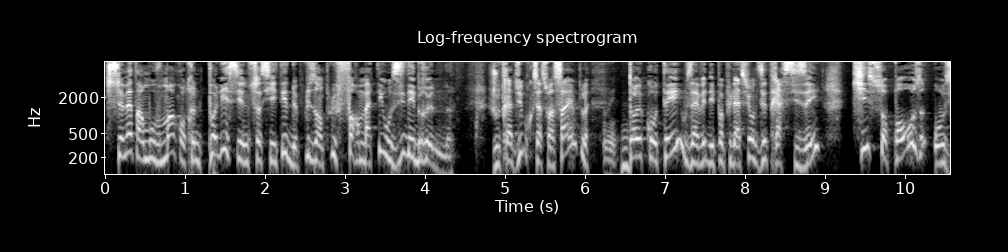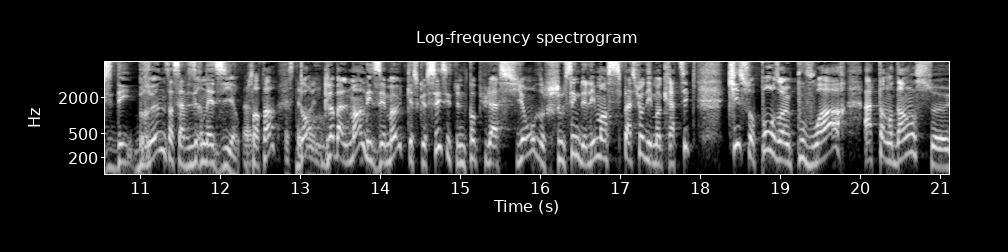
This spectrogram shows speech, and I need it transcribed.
se mettent en mouvement contre une police et une société de plus en plus formatée aux idées brunes. Je vous traduis pour que ça soit simple. D'un côté, vous avez des populations dites racisées qui s'opposent aux idées brunes, ça, ça veut dire nazi, on s'entend? Donc, globalement, les émeutes, qu'est-ce que c'est? C'est une population sous le signe de l'émancipation démocratique qui s'oppose à un pouvoir à tendance euh,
